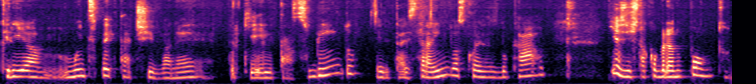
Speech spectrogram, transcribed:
cria muita expectativa, né? Porque ele tá subindo, ele tá extraindo as coisas do carro e a gente tá cobrando ponto.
